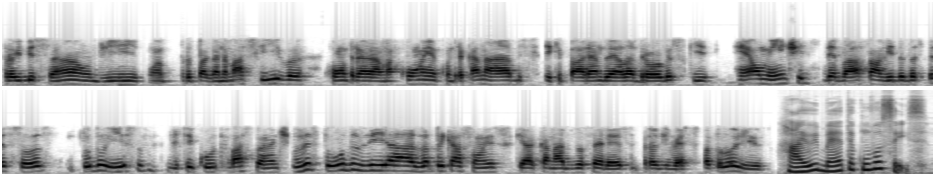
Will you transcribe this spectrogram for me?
proibição, de uma propaganda massiva contra a maconha, contra a cannabis, equiparando ela a drogas que realmente devastam a vida das pessoas. Tudo isso dificulta bastante os estudos e as aplicações que a cannabis oferece para diversas patologias. Raio e Beta com vocês.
